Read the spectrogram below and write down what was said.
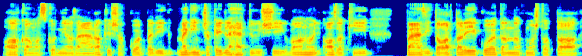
alkalmazkodni az árak, és akkor pedig megint csak egy lehetőség van, hogy az, aki kvázi tartalékolt, annak most ott a,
